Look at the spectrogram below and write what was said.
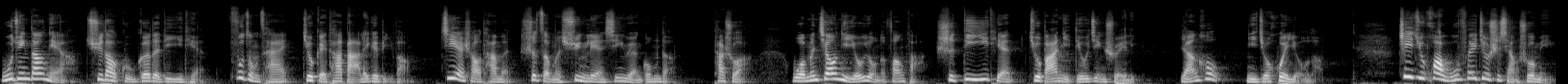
吴军当年啊，去到谷歌的第一天，副总裁就给他打了一个比方，介绍他们是怎么训练新员工的。他说啊，我们教你游泳的方法是第一天就把你丢进水里，然后。你就会游了。这句话无非就是想说明，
